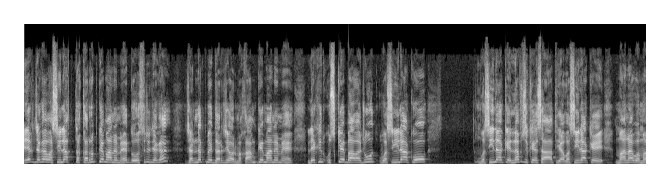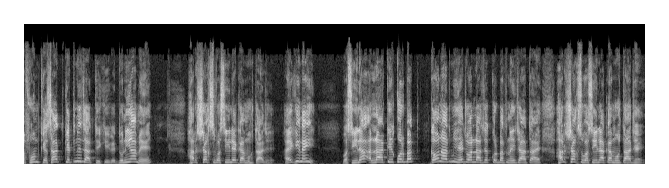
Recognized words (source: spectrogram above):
एक जगह वसीला तकरब के माने में है, दूसरी जगह जन्नत में दर्जे और मकाम के माने में है। लेकिन उसके बावजूद वसीला को, वसीला के लफ्ज़ के साथ या वसीला के माना व मफहम के साथ कितनी ज़्यादती की गई? दुनिया में हर शख्स वसीले का मोहताज है। है कि नहीं? वसीला अल्लाह की कुर्बत। कौन आदमी है जो अल्लाह से कुर्बत नहीं चाहता है? हर शख्स वसीला का मोहताज है।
